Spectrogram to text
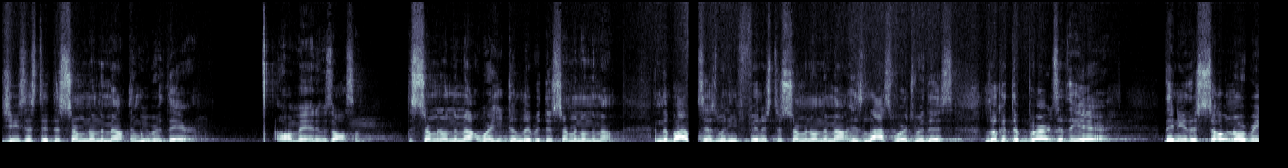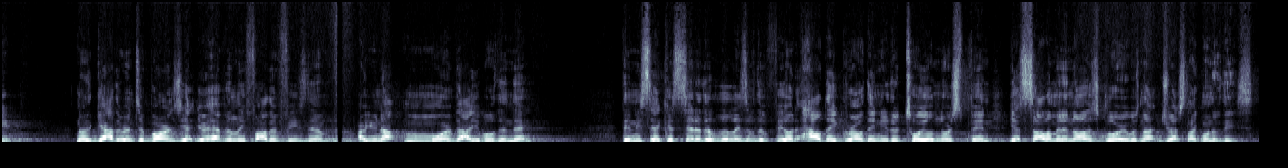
Jesus did the Sermon on the Mount, and we were there. Oh man, it was awesome. The Sermon on the Mount, where he delivered the Sermon on the Mount. And the Bible says when he finished the Sermon on the Mount, his last words were this Look at the birds of the air. They neither sow nor reap, nor gather into barns, yet your heavenly Father feeds them. Are you not more valuable than they? Then he said, Consider the lilies of the field, how they grow. They neither toil nor spin. Yet Solomon in all his glory was not dressed like one of these.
